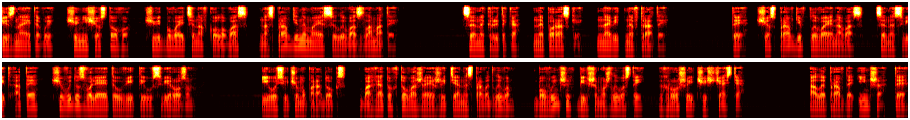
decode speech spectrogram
Чи знаєте ви, що ніщо з того, що відбувається навколо вас, насправді не має сили вас зламати? Це не критика, не поразки, навіть не втрати. Те, що справді впливає на вас, це не світ, а те, що ви дозволяєте увійти у свій розум. І ось у чому парадокс багато хто вважає життя несправедливим, бо в інших більше можливостей, грошей чи щастя. Але правда інша, те,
